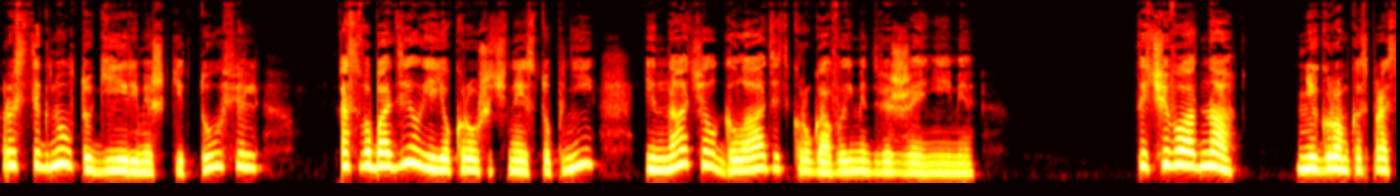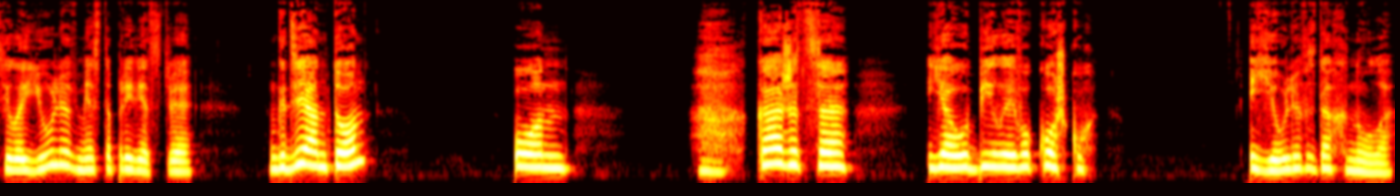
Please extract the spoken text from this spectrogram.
расстегнул тугие ремешки туфель, освободил ее крошечные ступни и начал гладить круговыми движениями. Ты чего одна? негромко спросила Юля вместо приветствия. Где Антон? Он Кажется, я убила его кошку. Юля вздохнула.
